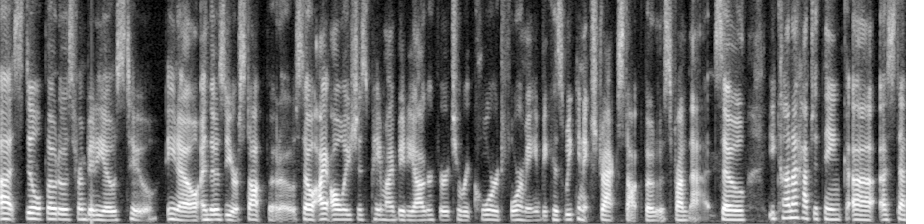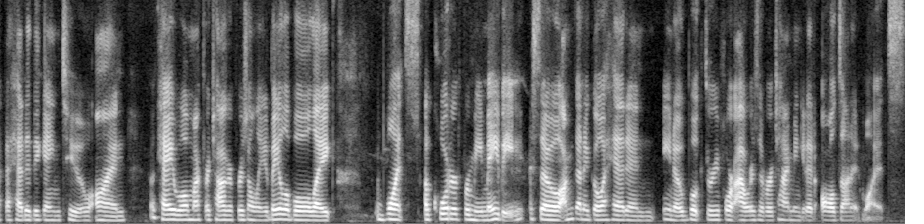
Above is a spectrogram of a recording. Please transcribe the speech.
uh, still photos from videos too, you know, and those are your stock photos. So I always just pay my videographer to record for me because we can extract stock photos from that. So you kind of have to think uh, a step ahead of the game too on, okay, well, my photographer is only available like once a quarter for me, maybe. So I'm going to go ahead and, you know, book three, or four hours of her time and get it all done at once.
